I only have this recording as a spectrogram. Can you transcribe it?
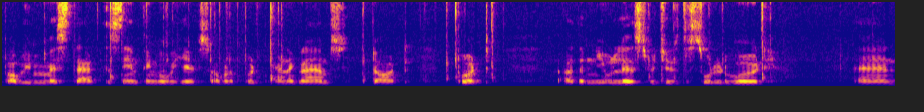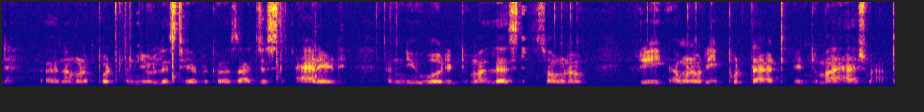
probably missed that the same thing over here. So I'm going to put anagrams dot put uh, the new list which is the sorted word and and I'm gonna put the new list here because I just added a new word into my list. So I'm gonna re I want to re-put that into my hash map.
